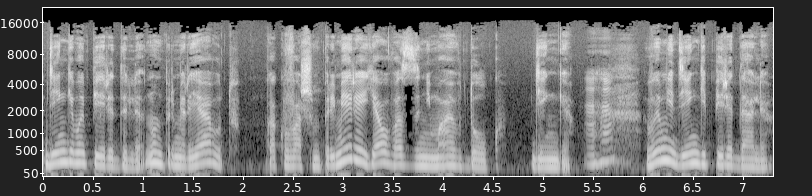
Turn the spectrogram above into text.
Деньги мы передали. Ну, например, я вот, как в вашем примере, я у вас занимаю в долг деньги. Угу. Вы мне деньги передали.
